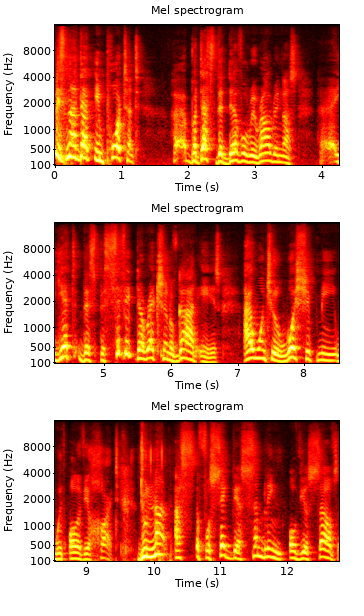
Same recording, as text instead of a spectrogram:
It's not that important. Uh, but that's the devil rerouting us. Uh, yet the specific direction of God is I want you to worship me with all of your heart. Do not forsake the assembling of yourselves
